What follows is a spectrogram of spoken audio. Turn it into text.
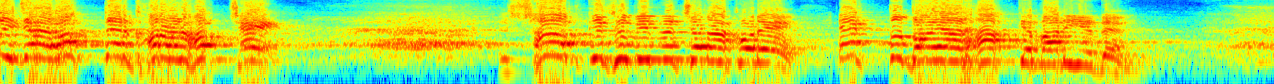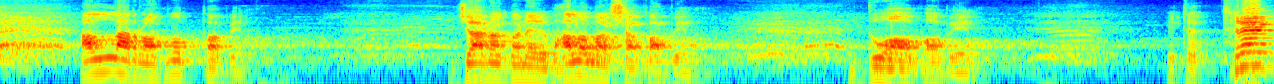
কলিজা রক্তের খরণ হচ্ছে। সব কিছু বিবেচনা করে একটু দয়ার হাতকে বাড়িয়ে দেন। আল্লাহর রহমত পাবেন। জনগণের ভালোবাসা পাবেন। দোয়া পাবেন। এটা থ্রেট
